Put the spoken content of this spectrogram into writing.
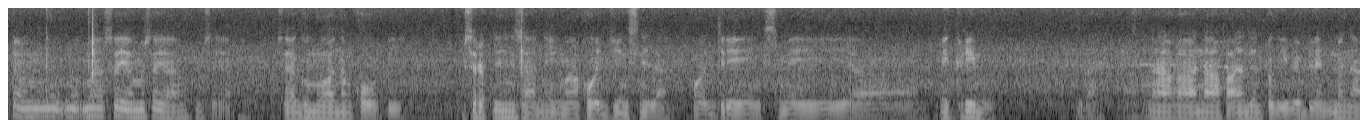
Um, ma- masaya, masaya, masaya. Masaya gumawa ng coffee. Masarap din yun sa ano, yung mga cold drinks nila. Cold drinks, may, ah, may cream. Diba? Nakaka, nakaka ano dun pag i-blend mo na.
